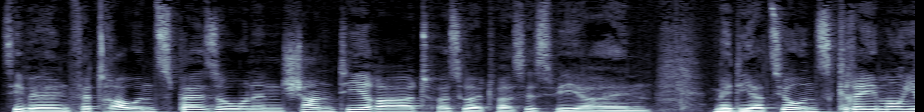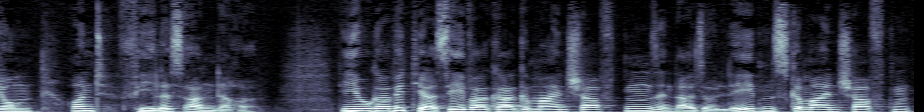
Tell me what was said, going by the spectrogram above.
Sie wählen Vertrauenspersonen, Shantirat, was so etwas ist wie ein Mediationsgremium und vieles andere. Die Yoga Vidya Sevaka Gemeinschaften sind also Lebensgemeinschaften,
